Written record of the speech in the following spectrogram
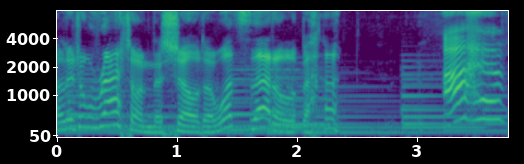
a little rat on the shoulder. What's that all about? I have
